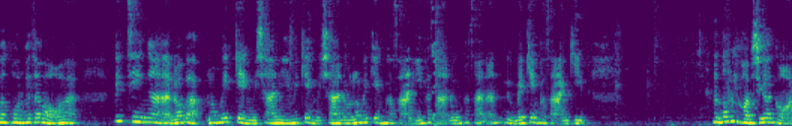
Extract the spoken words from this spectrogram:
บางคนก็จะบอกว่าแบบไม่จริงอะเราแบบเราไม่เก่งวิชานี้ไม่เก่งวิชานู้นเราไม่เก่งภาษานี้ภาษานู้นภาษานั้น หรือไม่เก่งภาษาอังกฤษ มันต้องมีความเชื่อก่อน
